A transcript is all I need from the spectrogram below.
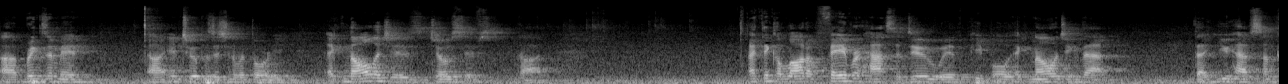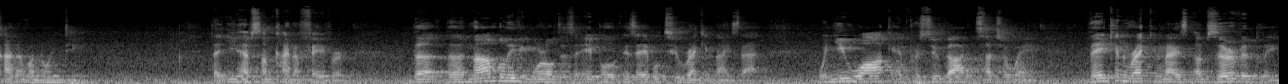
uh, brings him in uh, into a position of authority, acknowledges Joseph's God. I think a lot of favor has to do with people acknowledging that that you have some kind of anointing, that you have some kind of favor. The, the non believing world is able, is able to recognize that. When you walk and pursue God in such a way, they can recognize observably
